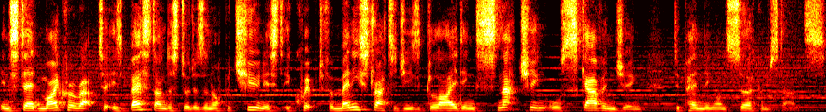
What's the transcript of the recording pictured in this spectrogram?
Instead, Microraptor is best understood as an opportunist equipped for many strategies gliding, snatching, or scavenging, depending on circumstance.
